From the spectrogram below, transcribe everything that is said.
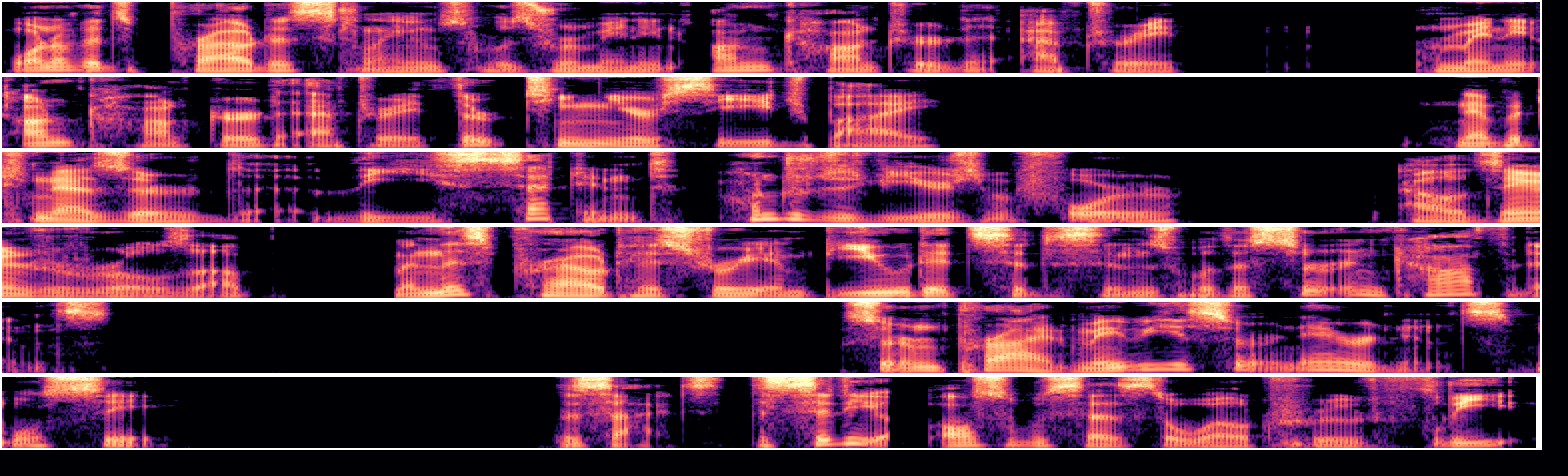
One of its proudest claims was remaining unconquered after a remaining unconquered after a 13-year siege by Nebuchadnezzar II, hundreds of years before Alexander rolls up, and this proud history imbued its citizens with a certain confidence, certain pride, maybe a certain arrogance. We'll see. Besides, the city also possessed a well crewed fleet,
